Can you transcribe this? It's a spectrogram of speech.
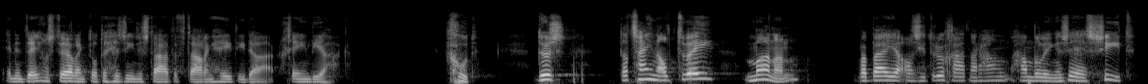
En in tegenstelling tot de herziene statenvertaling heet hij daar geen diaken. Goed. Dus dat zijn al twee mannen, waarbij je als je teruggaat naar Handelingen 6 ziet,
